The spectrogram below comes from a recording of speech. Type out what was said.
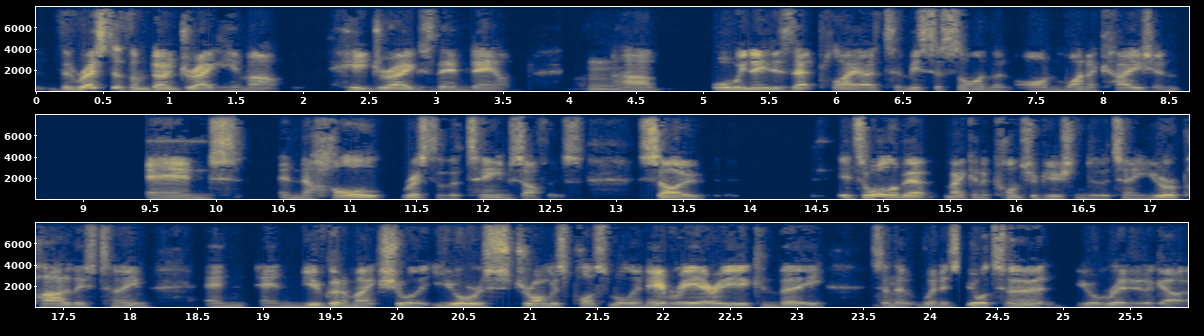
the rest of them don't drag him up. He drags them down. Hmm. Um, all we need is that player to miss assignment on one occasion, and and the whole rest of the team suffers. So it's all about making a contribution to the team. You're a part of this team, and and you've got to make sure that you're as strong as possible in every area you can be, so hmm. that when it's your turn, you're ready to go.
